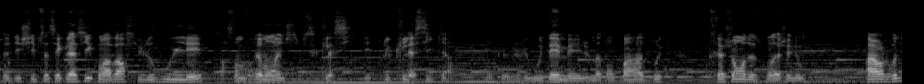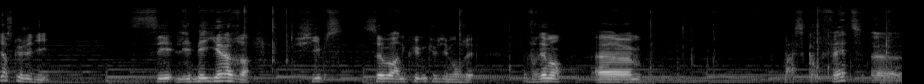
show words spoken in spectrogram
C'est des chips assez classiques. On va voir si le goût l'est. Ça ressemble vraiment à une chips classique, des plus classiques. hein. Donc, euh, je vais goûter, mais je m'attends pas à un truc très changeant de ce qu'on a chez nous. Alors, je retire ce que j'ai dit. C'est les meilleurs chips sour and cream que j'ai mangé. Vraiment. Euh, parce qu'en fait, euh,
